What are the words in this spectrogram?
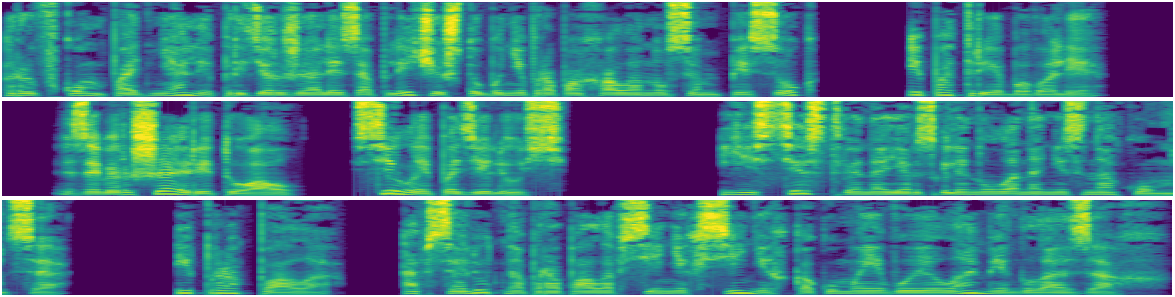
Рывком подняли, придержали за плечи, чтобы не пропахало носом песок, и потребовали. «Завершай ритуал, силой поделюсь». Естественно, я взглянула на незнакомца. И пропала. Абсолютно пропала в синих-синих, как у моего Илами, глазах.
